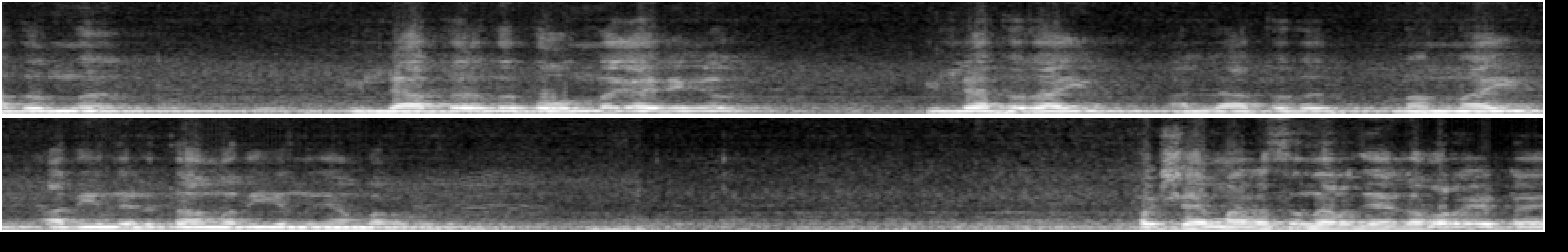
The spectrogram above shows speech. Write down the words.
അതൊന്ന് ഇല്ലാത്തതെന്ന് തോന്നുന്ന കാര്യങ്ങൾ ഇല്ലാത്തതായും അല്ലാത്തത് നന്നായും അതിൽ നിന്ന് എടുത്താൽ മതി എന്ന് ഞാൻ പറഞ്ഞു പക്ഷേ മനസ്സ് നിറഞ്ഞ തന്നെ പറയട്ടെ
